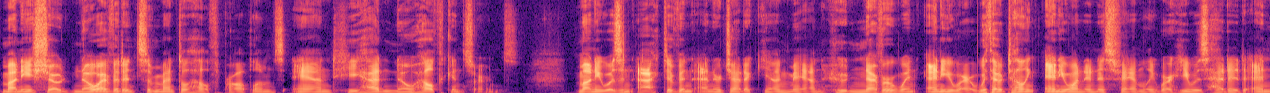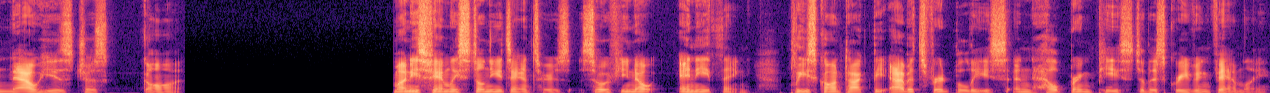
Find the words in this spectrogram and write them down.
Mani showed no evidence of mental health problems, and he had no health concerns. Mani was an active and energetic young man who never went anywhere without telling anyone in his family where he was headed, and now he is just gone. Mani's family still needs answers, so if you know anything, please contact the Abbotsford Police and help bring peace to this grieving family.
